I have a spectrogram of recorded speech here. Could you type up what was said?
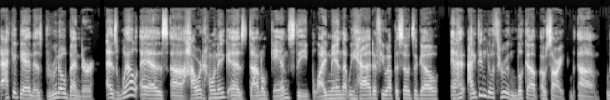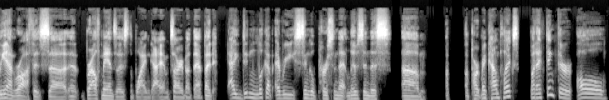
back again as Bruno Bender as well as uh, Howard Honig as Donald Gans, the blind man that we had a few episodes ago. And I, I didn't go through and look up. Oh, sorry. Um, Leon Roth is, uh, uh, Ralph Manza is the blind guy. I'm sorry about that. But I didn't look up every single person that lives in this, um, a- apartment complex, but I think they're all,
